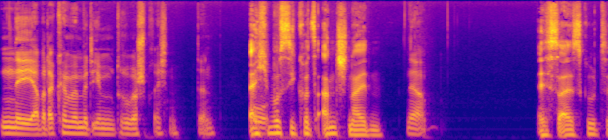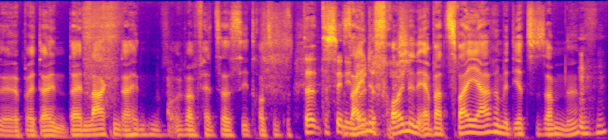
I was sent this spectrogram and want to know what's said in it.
Nee, aber da können wir mit ihm drüber sprechen. Denn, oh. Ich muss sie kurz anschneiden. Ja. Ist alles gut. Äh, bei deinen dein Laken da hinten über dem Fenster ist sie trotzdem gut. Das, das Seine Leute Freundin, er war zwei Jahre mit ihr zusammen, ne? Mhm.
